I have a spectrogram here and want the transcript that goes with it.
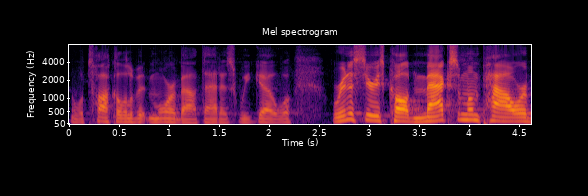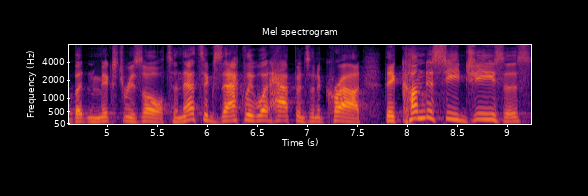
And we'll talk a little bit more about that as we go. Well, we're in a series called Maximum Power but Mixed Results. And that's exactly what happens in a crowd. They come to see Jesus,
